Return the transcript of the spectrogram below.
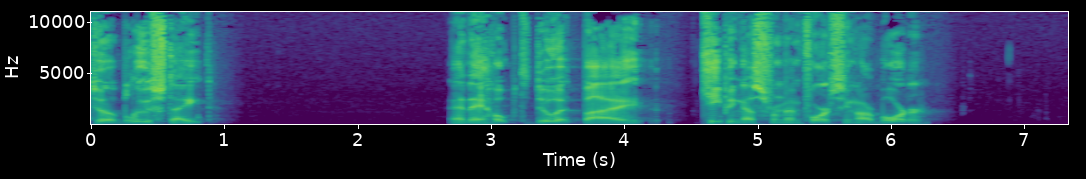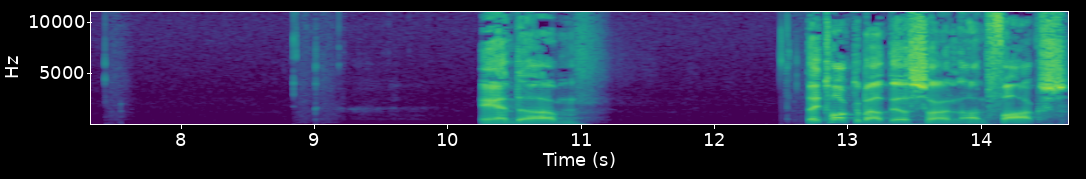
to a blue state. And they hope to do it by keeping us from enforcing our border. And um, they talked about this on, on Fox.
